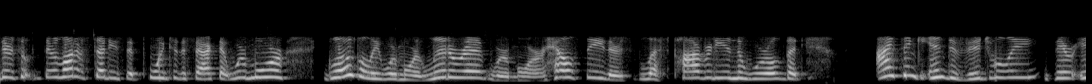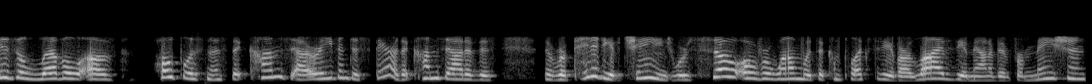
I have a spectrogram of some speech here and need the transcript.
there's a, there are a lot of studies that point to the fact that we're more globally, we're more literate, we're more healthy, there's less poverty in the world, but I think individually there is a level of hopelessness that comes out, or even despair that comes out of this the rapidity of change. We're so overwhelmed with the complexity of our lives, the amount of information.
